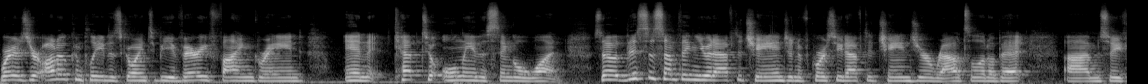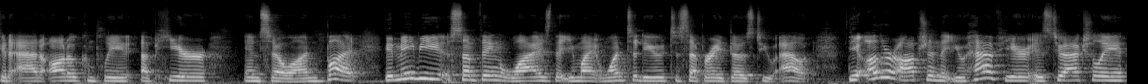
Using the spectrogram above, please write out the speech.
whereas your autocomplete is going to be very fine-grained and kept to only the single one. So this is something you would have to change and of course you'd have to change your routes a little bit. Um, so you could add autocomplete up here and so on. But it may be something wise that you might want to do to separate those two out. The other option that you have here is to actually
